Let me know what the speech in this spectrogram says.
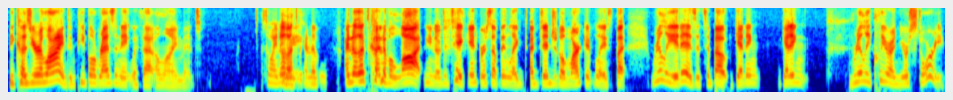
because you're aligned and people resonate with that alignment. So I know that's kind of I know that's kind of a lot, you know, to take in for something like a digital marketplace, but really it is. It's about getting getting really clear on your story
